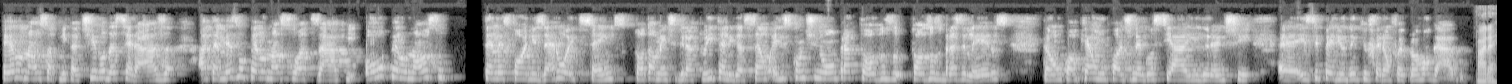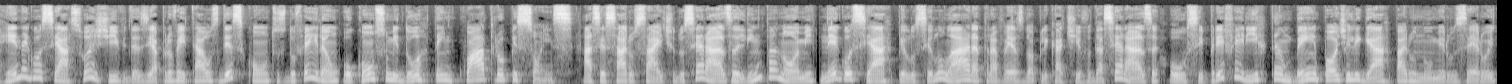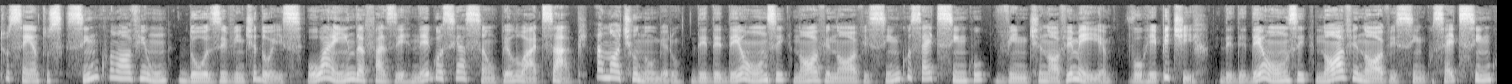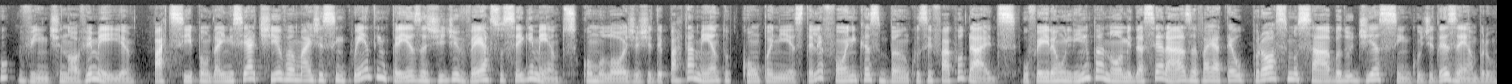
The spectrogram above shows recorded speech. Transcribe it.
pelo nosso aplicativo da Serasa, até mesmo pelo nosso WhatsApp ou pelo nosso telefone 0800, totalmente gratuita a ligação, eles continuam para todos, todos os brasileiros. Então, qualquer um pode negociar aí durante é, esse período em que o feirão foi prorrogado. Para renegociar suas dívidas e aproveitar os descontos do feirão, o consumidor tem quatro opções: acessar o site do Serasa Limpa Nome, negociar pelo celular através do aplicativo da Serasa ou, se preferir, também pode ligar para o número 0800 591 1222 ou ainda fazer negociação pelo WhatsApp. Anote o número DDD 11 99575 296. Vou repetir: DDD 11 99575 296. Participam da iniciativa mais de 50 empresas de diversos segmentos, como lojas de departamento, companhias telefônicas, bancos e faculdades. O Feirão Limpa Nome da Serasa vai até o próximo sábado, dia 5 de dezembro.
